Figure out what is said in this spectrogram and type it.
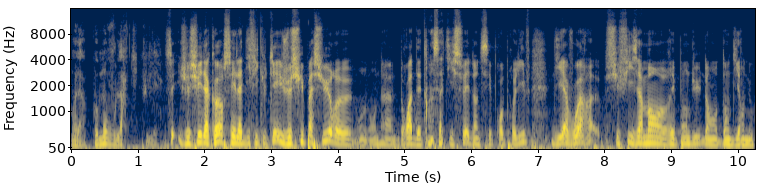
voilà, comment vous l'articulez? Je suis d'accord, c'est la difficulté. Je ne suis pas sûr, euh, on, a le droit d'être insatisfait dans ses propres livres, d'y avoir suffisamment répondu dans, Dire nous.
